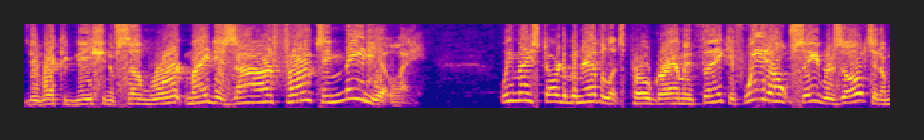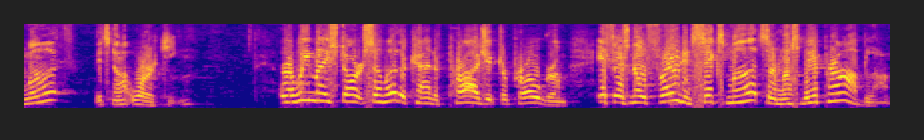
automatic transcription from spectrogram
the recognition of some work, may desire fruits immediately. We may start a benevolence program and think if we don't see results in a month, it's not working. Or we may start some other kind of project or program. If there's no fruit in six months, there must be a problem.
